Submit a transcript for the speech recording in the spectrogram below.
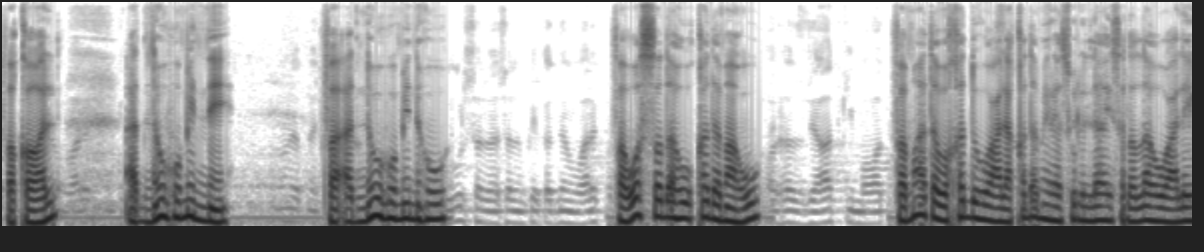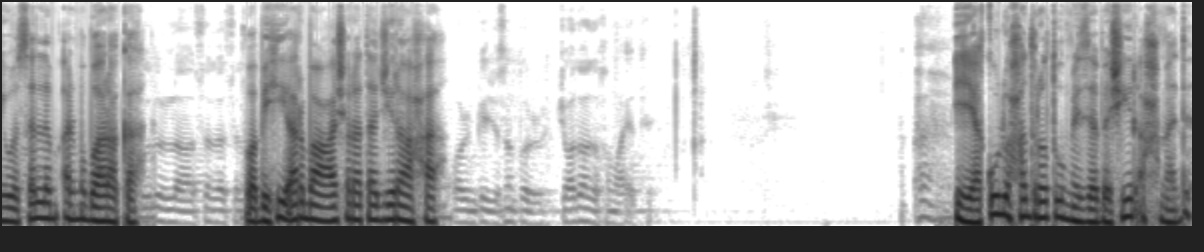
فقال أدنوه مني. فأدنوه منه فوصده قدمه فمات وخده على قدم رسول الله صلى الله عليه وسلم المباركة. وبه أربع عشرة جراحة. يقول حضرة ميرزا بشير أحمد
